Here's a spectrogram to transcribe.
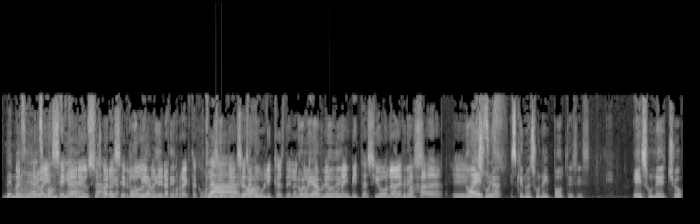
demasiada Pero hay escenarios para hacerlo de manera correcta, como Claro. las audiencias públicas de la no Corte, le hablo pero de una invitación a la embajada... eh, no Pues es una, es- es que no es una hipótesis, es un hecho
